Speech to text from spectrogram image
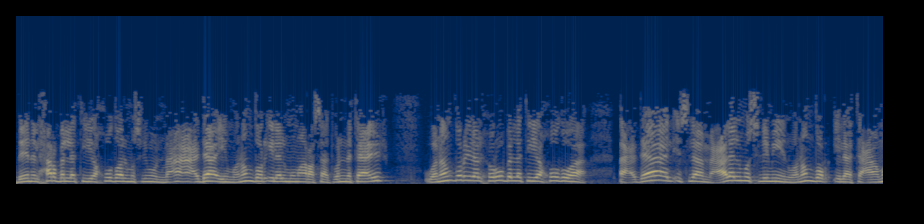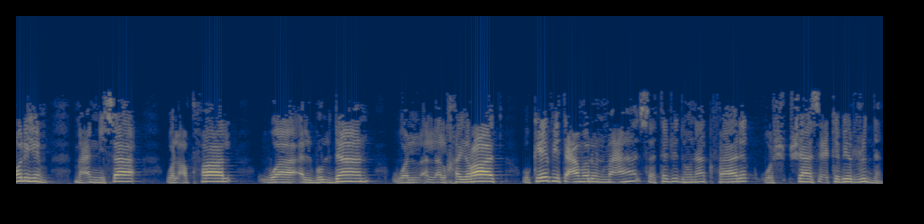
بين الحرب التي يخوضها المسلمون مع أعدائهم وننظر إلى الممارسات والنتائج وننظر إلى الحروب التي يخوضها أعداء الإسلام على المسلمين وننظر إلى تعاملهم مع النساء والأطفال والبلدان والخيرات وكيف يتعاملون معها ستجد هناك فارق شاسع كبير جدا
